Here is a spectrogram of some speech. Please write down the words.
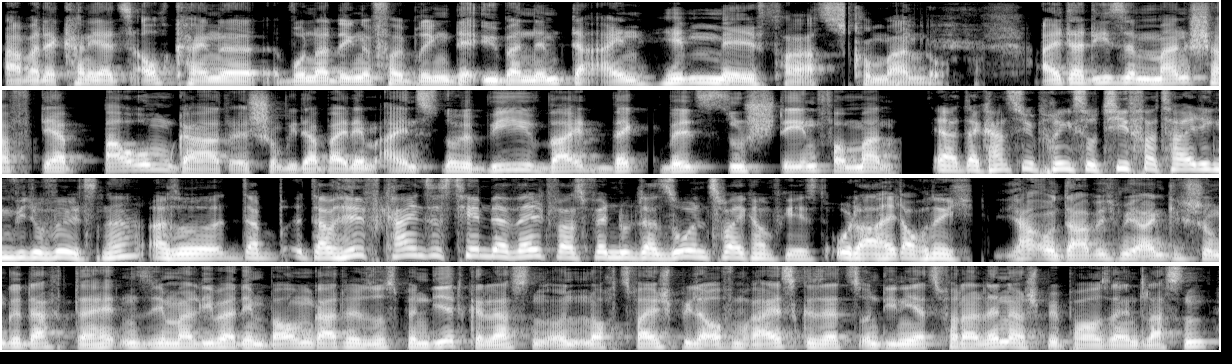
Aber der kann ja jetzt auch keine Wunderdinge vollbringen. Der übernimmt da ein Himmelfahrtskommando. Alter, diese Mannschaft, der Baumgart ist schon wieder bei dem 1-0. Wie weit weg willst du stehen vom Mann? Ja, da kannst du übrigens so tief verteidigen, wie du willst, ne? Also da, da hilft kein System der Welt was, wenn du da so in den Zweikampf gehst. Oder halt auch nicht. Ja, und da habe ich mir eigentlich schon gedacht, da hätten sie mal lieber den Baumgartel suspendiert gelassen und noch zwei Spiele auf dem Reis gesetzt und ihn jetzt vor der Länderspielpause entlassen.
